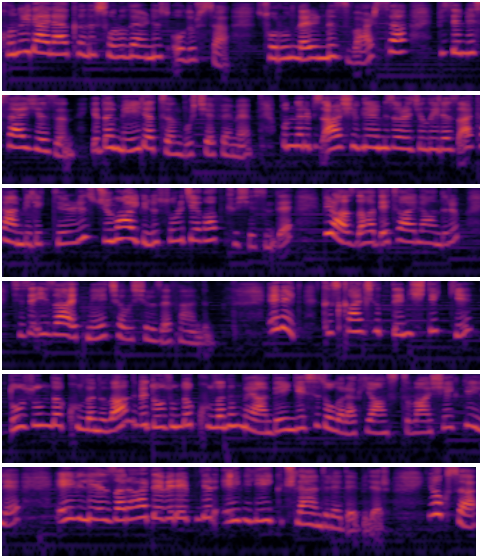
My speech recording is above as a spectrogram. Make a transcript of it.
Konuyla alakalı sorularınız olursa, sorunlarınız varsa bize mesaj yazın ya da mail atın atın Burç FM'e. Bunları biz arşivlerimiz aracılığıyla zaten biriktiririz. Cuma günü soru cevap köşesinde biraz daha detaylandırıp size izah etmeye çalışırız efendim. Evet, kıskançlık demiştik ki dozunda kullanılan ve dozunda kullanılmayan dengesiz olarak yansıtılan şekliyle evliliğe zarar da verebilir, evliliği güçlendirebilir. Yoksa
